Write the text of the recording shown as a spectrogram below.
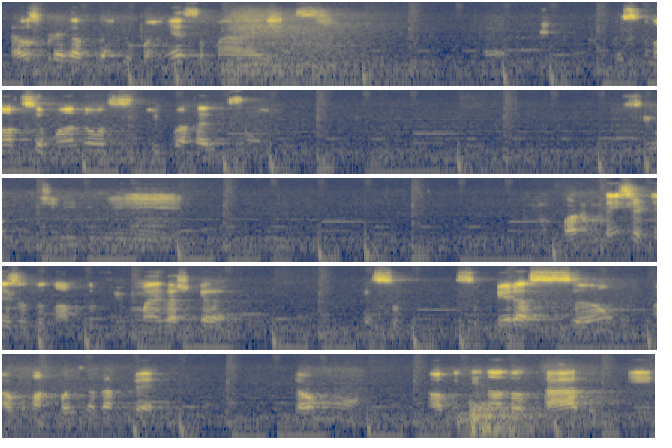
Até os brega funk eu conheço, mas... É, esse final de semana eu assisti com a Raíssa um filme de... Agora não tenho certeza do nome do filme, mas acho que é superação, alguma coisa da fé. Então, é um menino adotado que,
